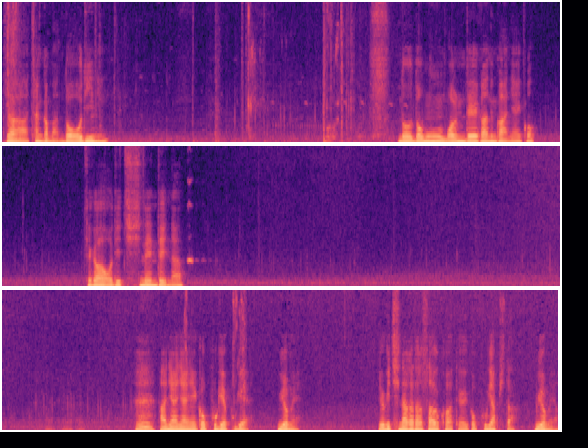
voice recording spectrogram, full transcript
자 잠깐만 너 어디니? 너 너무 먼데 가는 거 아니야 이거? 제가 어디 지시낸 데 있나요? 아니 아니 아니 이거 포기해 포기해. 위험해. 여기 지나가다가 싸울 것 같아요. 이거 포기합시다. 위험해요.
